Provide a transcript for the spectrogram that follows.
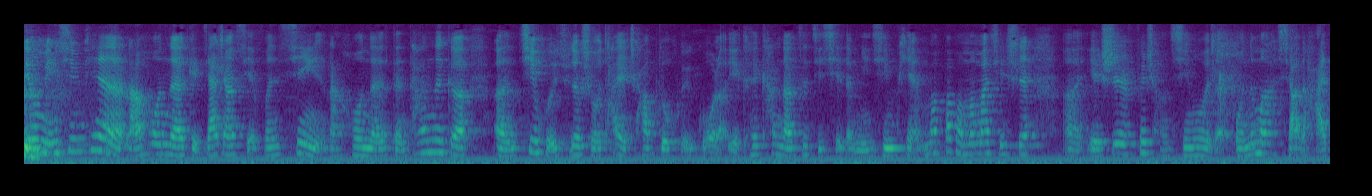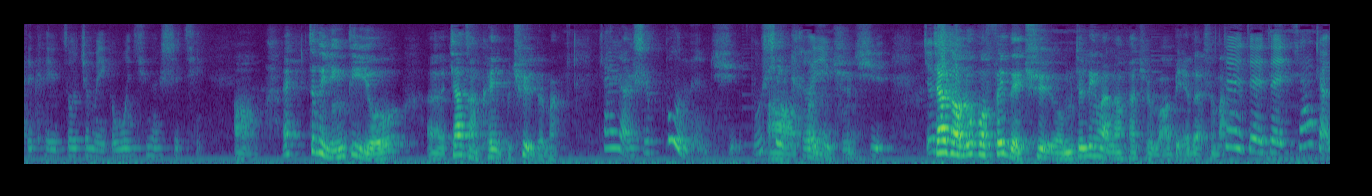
用明信片，然后呢给家长写封信，然后呢等他那个嗯寄回去的时候，他也差不多回国了，也可以看到自己写的明信片。妈，爸爸妈妈其实嗯也是非常欣慰的，我那么小的孩子可以做这么一个温馨的事情。啊，哎，这个营地有呃家长可以不去对吗？家长是不能去，不是可以不去。家长如果非得去，我们就另外让他去玩别的，是吗？对对对，家长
